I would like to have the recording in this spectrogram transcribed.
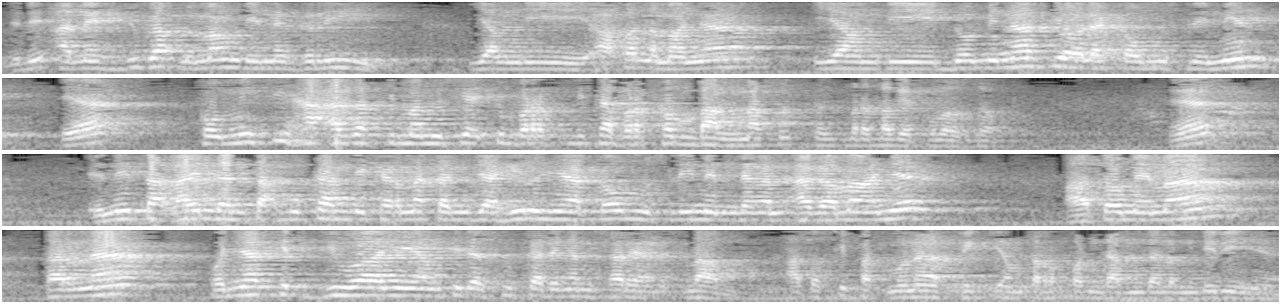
Jadi aneh juga memang di negeri yang di apa namanya yang didominasi oleh kaum muslimin ya komisi hak asasi manusia itu ber, bisa berkembang masuk berbagai pelosok ya ini tak lain dan tak bukan dikarenakan jahilnya kaum muslimin dengan agamanya atau memang karena penyakit jiwanya yang tidak suka dengan syariat Islam atau sifat munafik yang terpendam dalam dirinya.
